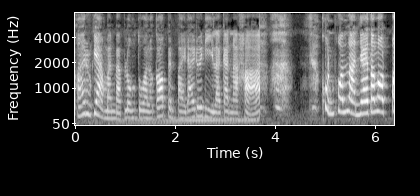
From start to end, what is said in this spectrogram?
ขอให้ทุกอย่างมันแบบลงตัวแล้วก็เป็นไปได้ด้วยดีแล้วกันนะคะ ขุนพลหลานยายตลอดไป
